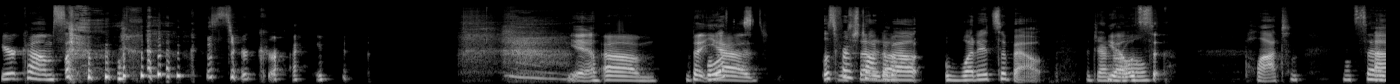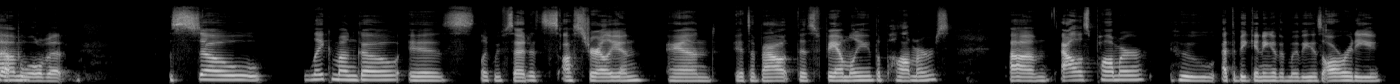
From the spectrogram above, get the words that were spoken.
here it comes. Start crying. Yeah. um but Well, yeah let's- Let's We'll first talk about what it's about. The yeah general let's plot. let's set it up a Um, little bit So Lake Mungo is, like we've said, it's Australian and it's about this family, the Palmers. Um, Alice Palmer, who at the beginning of the movie is already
